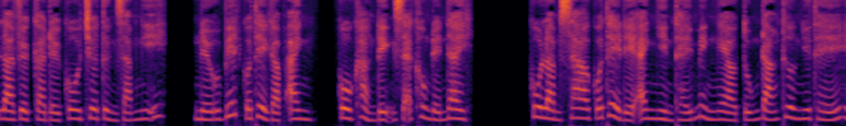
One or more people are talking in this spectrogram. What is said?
là việc cả đời cô chưa từng dám nghĩ, nếu biết có thể gặp anh, cô khẳng định sẽ không đến đây cô làm sao có thể để anh nhìn thấy mình nghèo túng đáng thương như thế?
